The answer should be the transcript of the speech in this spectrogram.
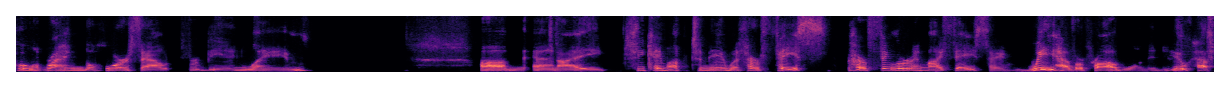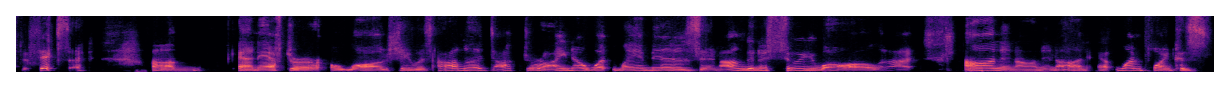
who rang the horse out for being lame. Um, and I, she came up to me with her face, her finger in my face, saying, "We have a problem, and you have to fix it." Um, and after a long, she was, I'm a doctor. I know what lame is, and I'm going to sue you all. And I, on and oh. on and on. At one point, because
